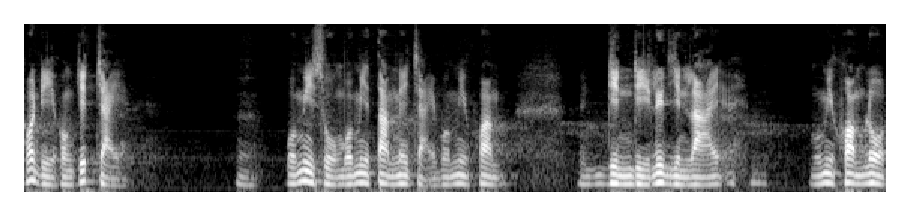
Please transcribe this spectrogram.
พอดีของจิตใจบ่มีสูงบ่มีต่ำในใจบ่มีความยินดีหรือยินร้ายมันมีความโลภ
